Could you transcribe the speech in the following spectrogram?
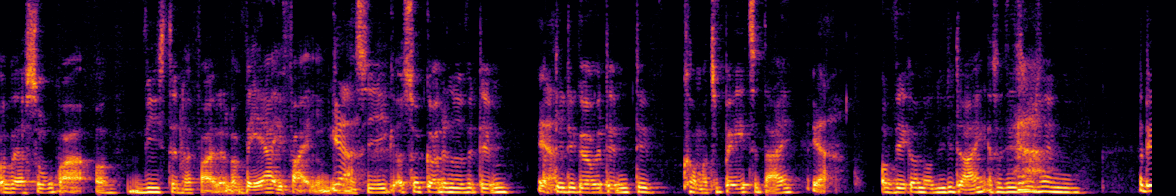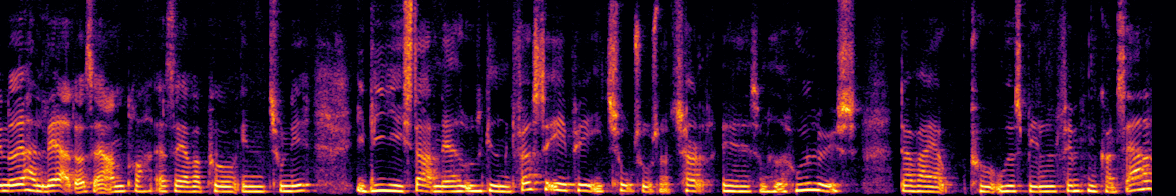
at være sårbar og vise den her fejl, eller være i fejlen, kan Ja. man sige. Ikke? Og så gør det noget ved dem, Ja. og det, det gør ved dem, det kommer tilbage til dig ja. og vækker noget nyt i dig. Altså, det er simpelthen... Og det er noget, jeg har lært også af andre. Altså, jeg var på en turné lige i starten, da jeg havde udgivet min første EP i 2012, øh, som hedder Hudløs. Der var jeg på ude at spille 15 koncerter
